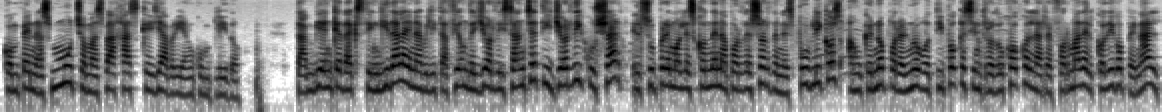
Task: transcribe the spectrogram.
con penas mucho más bajas que ya habrían cumplido. También queda extinguida la inhabilitación de Jordi Sánchez y Jordi Cuixart. El Supremo les condena por desórdenes públicos, aunque no por el nuevo tipo que se introdujo con la reforma del Código Penal.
